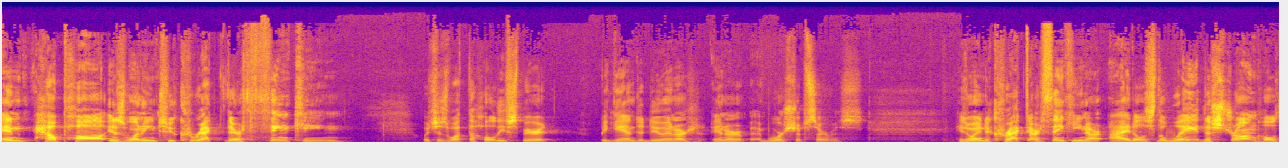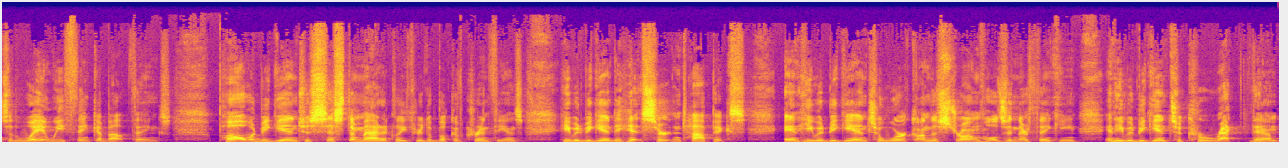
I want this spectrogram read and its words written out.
And how Paul is wanting to correct their thinking, which is what the Holy Spirit began to do in our, in our worship service. He's wanting to correct our thinking, our idols, the way, the strongholds, the way we think about things. Paul would begin to systematically, through the book of Corinthians, he would begin to hit certain topics and he would begin to work on the strongholds in their thinking and he would begin to correct them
